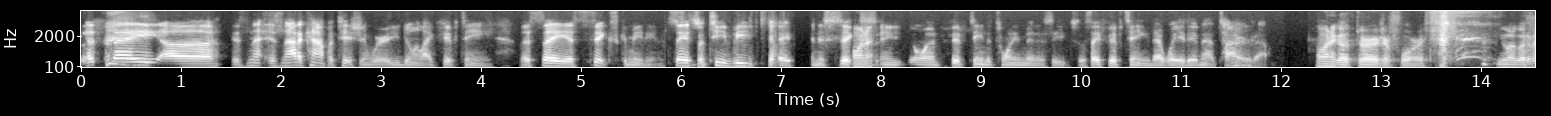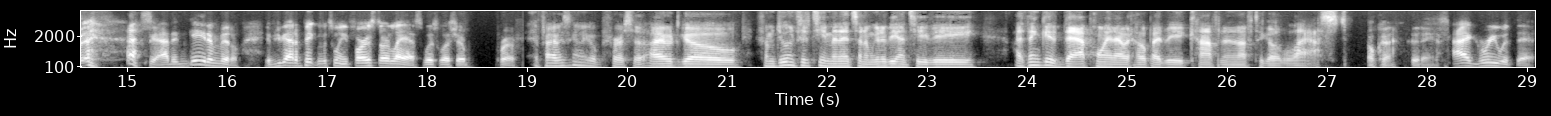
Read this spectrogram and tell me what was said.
Let's say uh, it's not it's not a competition where you're doing like 15. Let's say it's six comedians. Say it's a TV tape and it's six, Wanna- and you're doing 15 to 20 minutes each. So say 15. That way they're not tired out. I want to go third or fourth. You want to go to? See, I didn't get the middle. If you got to pick between first or last, which was your preference? if I was going to go first, I would go. If I'm doing 15 minutes and I'm going to be on TV, I think at that point I would hope I'd be confident enough to go last. Okay, good answer. I agree with that.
